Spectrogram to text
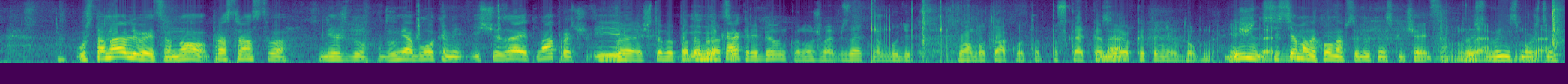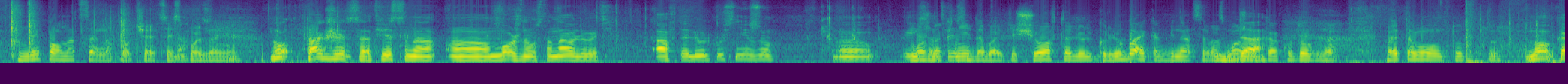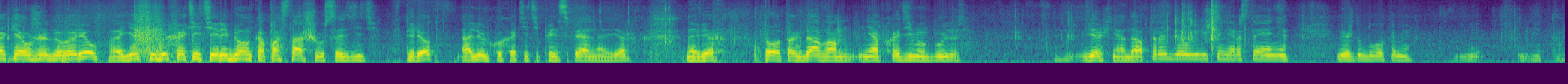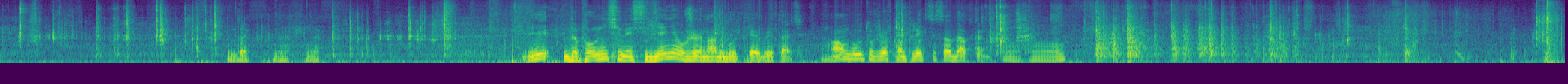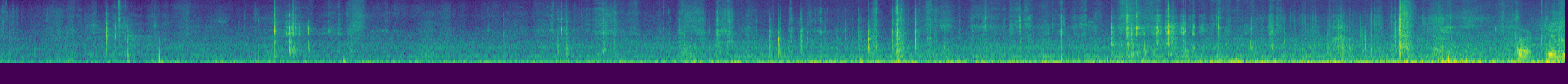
Устанавливается, но пространство между двумя блоками исчезает напрочь. И да, и чтобы подобраться никак- к ребенку, нужно обязательно будет вам вот так вот опускать козырек. Это неудобно, я и считаю. система наклона абсолютно исключается. То есть Да, вы не сможете да. Неполноценно получается использование. Ну, также, соответственно, э, можно устанавливать автолюльку снизу. э, и, Можно к ней добавить еще автолюльку. Любая комбинация возможна, Да. как удобно. Поэтому тут Но, как я уже говорил, э, если вы хотите ребенка постарше усадить вперед, а люльку хотите принципиально вверх, наверх, то тогда вам необходимо будет верхние адаптеры для увеличения расстояния между блоками. И там. да, да, да. И дополнительное сиденье уже надо будет приобретать. А он будет уже в комплекте с адаптером. Мгм.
